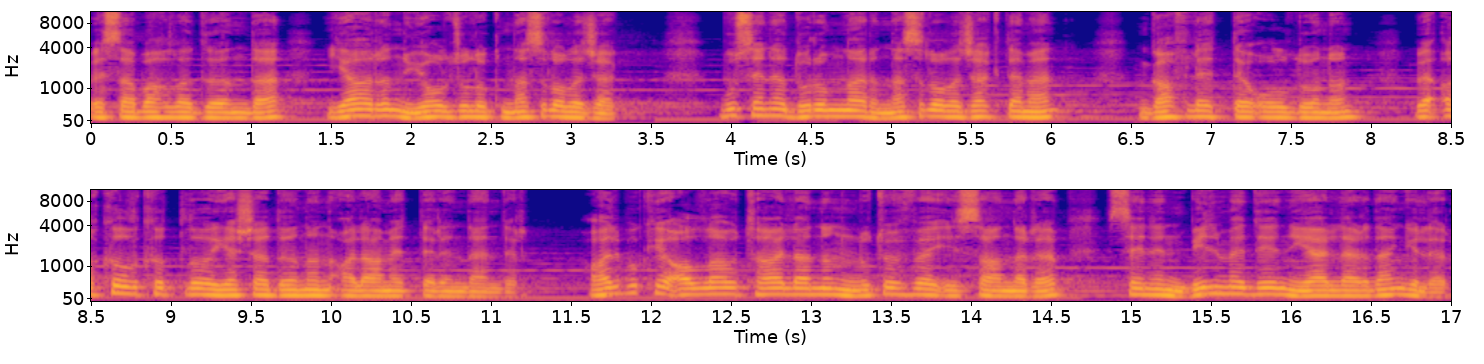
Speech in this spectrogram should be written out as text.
ve sabahladığında yarın yolculuk nasıl olacak, bu sene durumlar nasıl olacak demen, gaflette olduğunun ve akıl kıtlığı yaşadığının alametlerindendir. Halbuki Allahu Teala'nın lütuf ve ihsanları senin bilmediğin yerlerden gelir.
